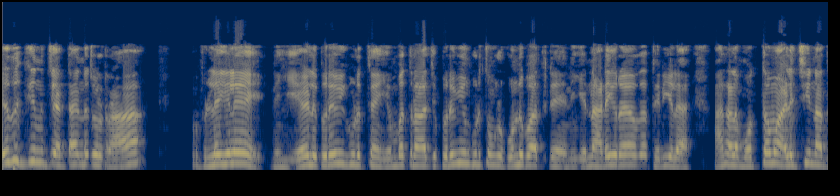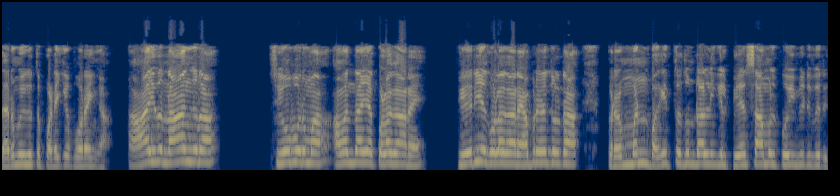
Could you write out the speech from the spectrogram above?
எதுக்குன்னு கேட்டா என்ன சொல்றான்? பிள்ளைகளே நீங்க ஏழு பிறவி கொடுத்தேன் எண்பத்தி நாலு பிறவியும் கொடுத்து உங்களுக்கு கொண்டு பார்த்துட்டேன். நீங்க என்ன அடைகிறதா தெரியல. அதனால மொத்தமா அழிச்சு நான் தர்மயுகத்தை படைக்க போறேங்க ஆயுதம் நாங்கிறான். சிவபெருமா அவன் தான் என் குலகாரன். பெரிய குலகாரன் அப்புறம் என்ன சொல்றான்? பிரம்மன் பகைத்ததுண்டால் நீங்கள் பேசாமல் போய் விடுவீர்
